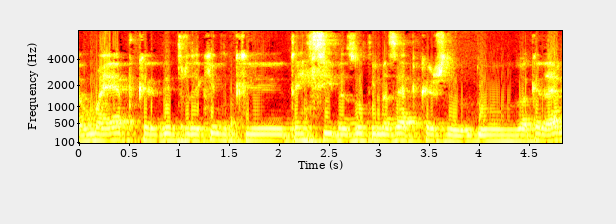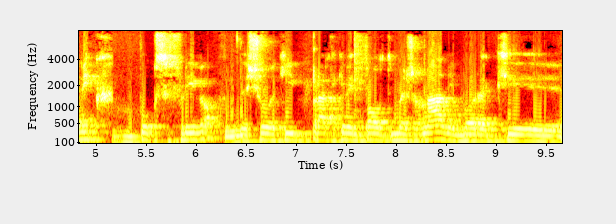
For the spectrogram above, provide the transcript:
uma época dentro daquilo que tem sido as últimas épocas do, do, do, académico, um pouco sofrível. Deixou aqui praticamente para a última jornada, embora que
